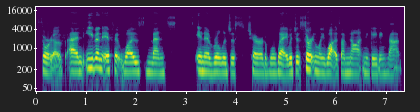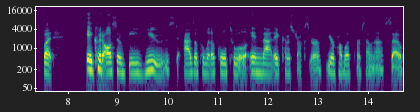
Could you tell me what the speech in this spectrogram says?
sort of. And even if it was meant in a religious, charitable way, which it certainly was, I'm not negating that, but it could also be used as a political tool in that it constructs your your public persona. So,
